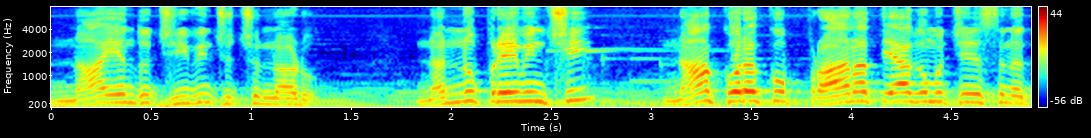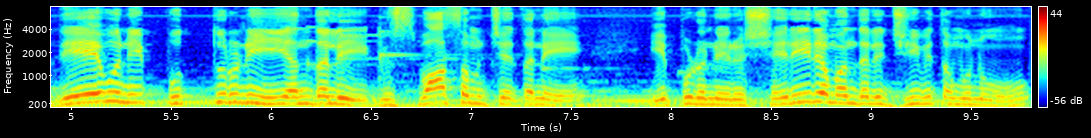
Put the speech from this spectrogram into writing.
నాయందు జీవించుచున్నాడు. నన్ను ప్రేమించి నా కొరకు ప్రాణత్యాగము చేసిన దేవుని పుత్రుని అందలి విశ్వాసం చేతనే ఇప్పుడు నేను శరీరం అందలి జీవితమును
